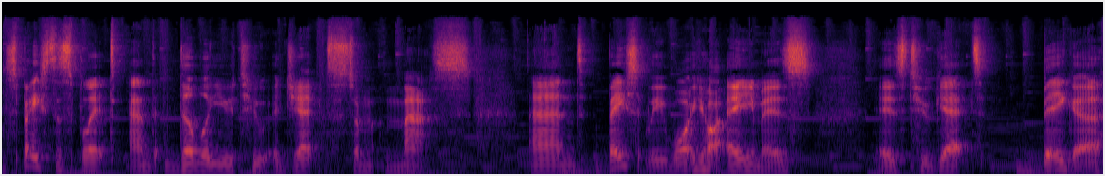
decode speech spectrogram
space to split, and W to eject some mass. And basically what your aim is, is to get bigger,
